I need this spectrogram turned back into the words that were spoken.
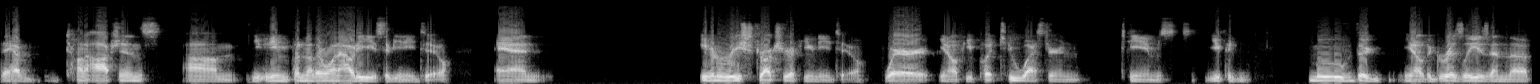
They have a ton of options. Um, you can even put another one out east if you need to, and even restructure if you need to. Where you know, if you put two Western teams, you could move the you know the Grizzlies and the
